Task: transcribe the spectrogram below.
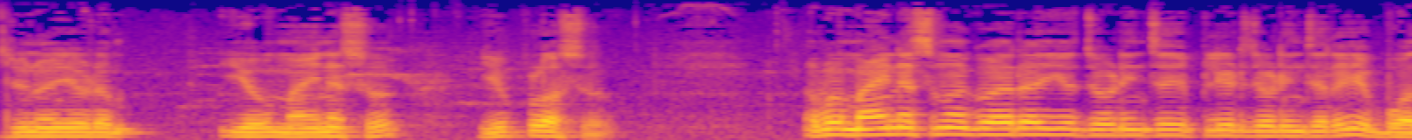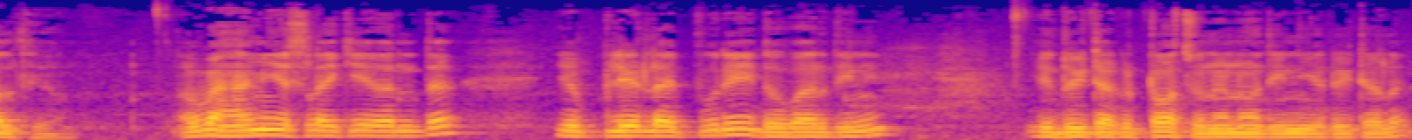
जुन एउटा यो माइनस हो यो प्लस हो। अब माइनसमा गएर यो जोडिन्छ यो प्लेट जोडिन्छ र यो बल थियो। अब हामी यसलाई के गर्ने त यो प्लेटलाई पुरै धोबार दिने यो दुइटाको टच हुन नदिने यो दुइटालाई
